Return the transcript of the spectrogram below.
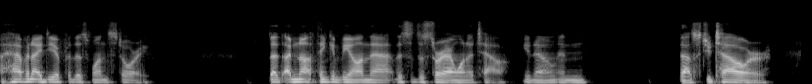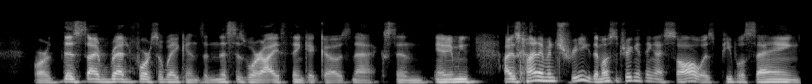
I have an idea for this one story. That I'm not thinking beyond that. This is the story I want to tell, you know, and that's what you tell, or or this I've read Force Awakens and this is where I think it goes next. And, and I mean, I was kind of intrigued. The most intriguing thing I saw was people saying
